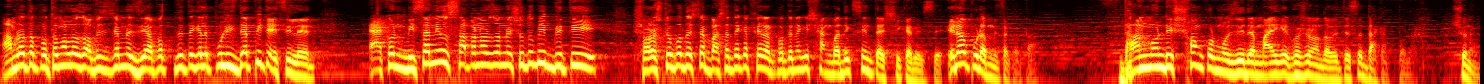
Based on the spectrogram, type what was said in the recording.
আমরা তো প্রথম আলো অফিসের সামনে জিয়াপত্র দিতে গেলে পুলিশ দিয়ে পিটাইছিলেন। এখন মিসা নিউজ ছাপানোর জন্য শুধু বিবৃতি, স্বরাষ্ট্র উপদেষ্টা বাসা থেকে ফেরার পথে নাকি সাংবাদিক চিন্তায় শিকার হয়েছে। এটাও পুরা মিথ্যা কথা। ধানমন্ডির শঙ্কর মসজিদে মাইকে ঘোষণা দেওয়া হইতেছে ডাকাত পড়া শুনেন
